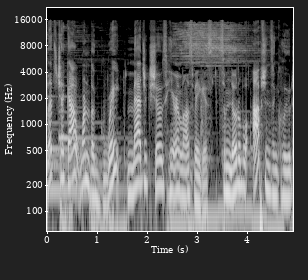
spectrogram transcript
let's check out one of the great magic shows here in Las Vegas. Some notable options include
